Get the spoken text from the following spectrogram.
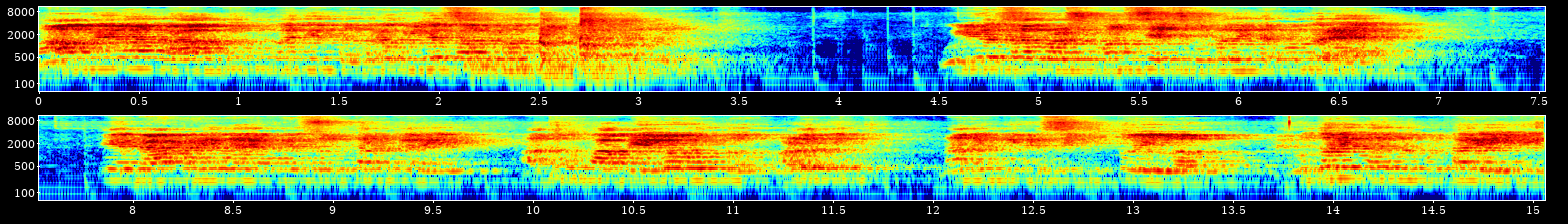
ನಾವೇನಾದ್ರೂ ಆಗ್ಬೇಕು ಬಂದಿತ್ತಂದ್ರೆ ವಿಜಯ ಸಾಹೇಬ್ರು ಉಳಿಗರ್ ಸಾಹೇಬ್ರು ಅಷ್ಟು ಮನಸ್ಸು ಹೆಚ್ಚಿಕೊಳ್ಳೋದಿತ್ತಪ್ಪ ಅಂದ್ರೆ ಏ ಬ್ಯಾಟರಿ ಹಾಕಿ ಸ್ವಲ್ಪ ತರಕಾರಿ. ಅದಕ್ಕೂ ಪಾಪ ಎಲ್ಲೋ ಒಂದು ಅಳುತ್ತಿತ್ತು ನನಗೆ ಟಿಕೆಟ್ ಸಿಕ್ತೋ ಇಲ್ಲ? ರುದ್ರೆ ತಂದು ಬಿಟ್ಟಾರೆ ಇಲ್ಲಿ.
